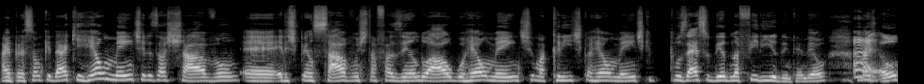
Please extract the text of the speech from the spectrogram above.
A impressão que dá é que realmente eles achavam, é, eles pensavam estar fazendo algo realmente, uma crítica realmente que pusesse o dedo na ferida, entendeu? É, Mas... ou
